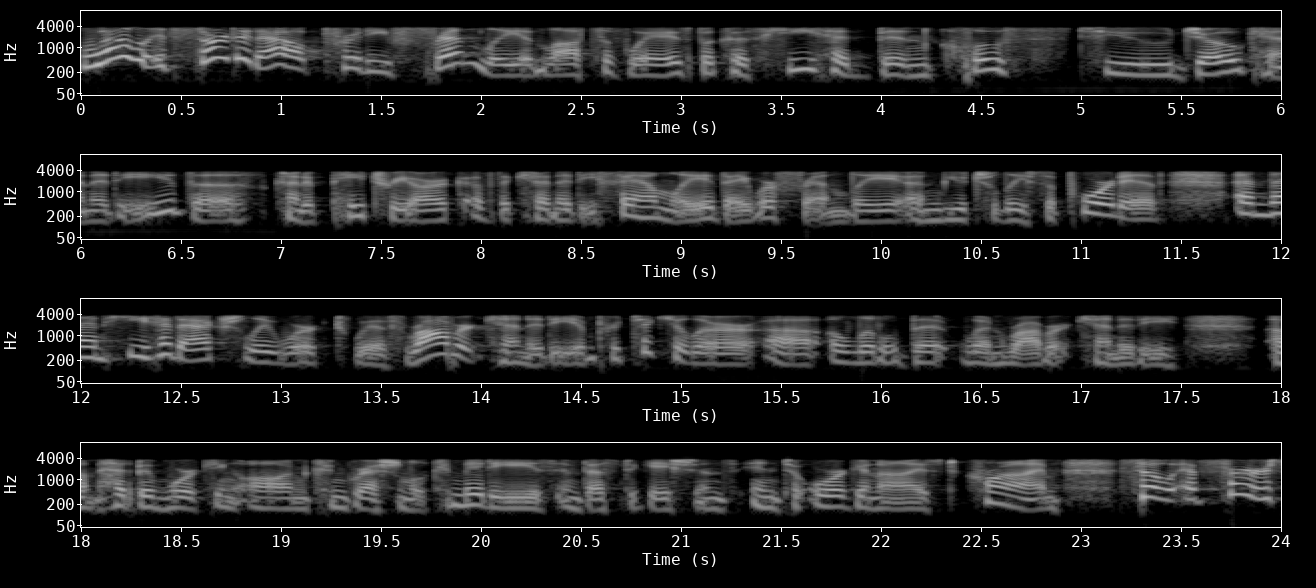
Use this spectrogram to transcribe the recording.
Well, it started out pretty friendly in lots of ways because he had been close to Joe Kennedy, the kind of patriarch of the Kennedy family. They were friendly and mutually supportive. And then he had actually worked with Robert Kennedy in particular uh, a little bit when Robert Kennedy um, had been working on congressional committees, investigations into organized crime. So at first,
